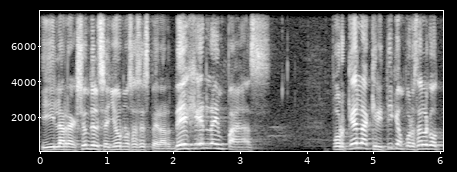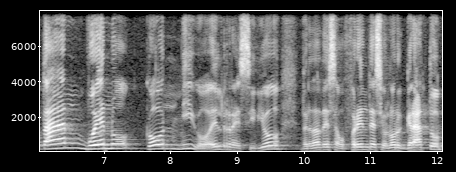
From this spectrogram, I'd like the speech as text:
y la reacción del Señor nos hace esperar, déjenla en paz. ¿Por qué la critican por hacer algo tan bueno conmigo. Él recibió, ¿verdad?, esa ofrenda, ese olor grato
